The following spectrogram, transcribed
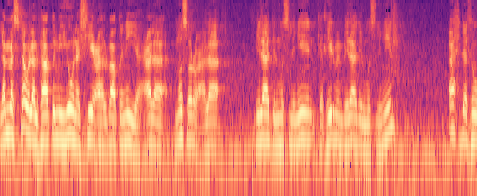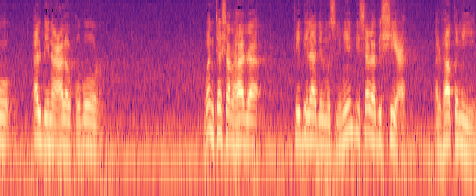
لما استولى الفاطميون الشيعة الباطنية على مصر وعلى بلاد المسلمين كثير من بلاد المسلمين أحدثوا البناء على القبور. وانتشر هذا في بلاد المسلمين بسبب الشيعة الفاطميين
